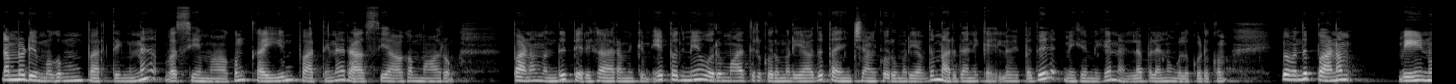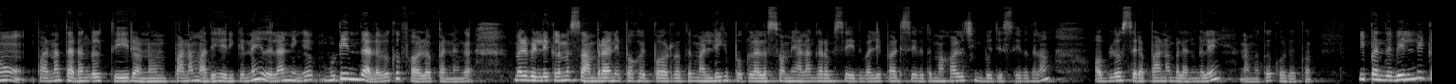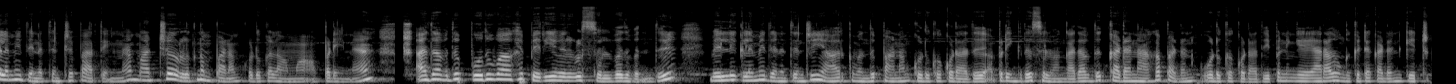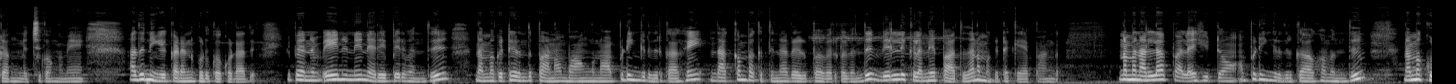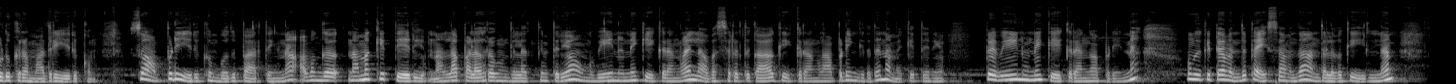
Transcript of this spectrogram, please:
நம்மளுடைய முகமும் பார்த்திங்கன்னா வசியமாகும். கையும் பார்த்திங்கன்னா ராசியாக மாறும். பணம் வந்து பெருக ஆரம்பிக்கும். எப்போதுமே ஒரு மாதத்திற்கு ஒரு முறையாவது பதினஞ்சு நாளுக்கு ஒரு முறையாவது மருதாணி கையில் வைப்பது மிக மிக நல்ல பலன் உங்களுக்கு கொடுக்கும். இப்போ வந்து பணம் வேணும் பண தடங்கள் தீரணும் பணம் அதிகரிக்கணும் இதெல்லாம் நீங்கள் முடிந்த அளவுக்கு ஃபாலோ பண்ணுங்கள் மாதிரி வெள்ளிக்கிழமை சாம்பிராணி புகை போடுறது மல்லிகை பூக்களால் சுவாமி அலங்காரம் செய்து வழிபாடு செய்வது மகாலட்சுமி பூஜை செய்வதெல்லாம் அவ்வளோ சிறப்பான பலன்களை நமக்கு கொடுக்கும். இப்போ இந்த வெள்ளிக்கிழமை தினத்தன்று பார்த்தீங்கன்னா மற்றவர்களுக்கு நம்ம பணம் கொடுக்கலாமா அப்படின்னு? அதாவது பொதுவாக பெரியவர்கள் சொல்வது வந்து வெள்ளிக்கிழமை தினத்தன்று யாருக்கும் வந்து பணம் கொடுக்கக்கூடாது அப்படிங்கிறது சொல்லுவாங்க. அதாவது கடனாக படன் கொடுக்கக்கூடாது. இப்போ நீங்கள் யாராவது உங்ககிட்ட கடன் கேட்டிருக்காங்கன்னு வச்சுக்கோங்கமே அது நீங்கள் கடன் கொடுக்கக்கூடாது. இப்போ வேணும்னே நிறைய பேர் வந்து நம்மக்கிட்ட இருந்து பணம் வாங்கணும் அப்படிங்கிறதுக்காக இந்த அக்கம் பக்கத்தினர் இருப்பவர்கள் வந்து வெள்ளிக்கிழமை பார்த்து தான் நம்மக்கிட்ட கேட்பாங்க. நம்ம நல்லா பழகிட்டோம் அப்படிங்கிறதுக்காக வந்து நம்ம கொடுக்குற மாதிரி இருக்கும். ஸோ அப்படி இருக்கும்போது பார்த்திங்கன்னா அவங்க நமக்கே தெரியும். நல்லா பழகிறவங்க எல்லாத்துக்கும் தெரியும். அவங்க வேணும்னே கேட்குறாங்களா? இல்லை அவசரத்துக்காக கேட்குறாங்களா? அப்படிங்கிறது நமக்கே தெரியும். இப்போ வேணும்னே கேட்குறாங்க அப்படின்னு உங்ககிட்ட வந்து பைசா வந்து அந்தளவுக்கு இல்லை.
